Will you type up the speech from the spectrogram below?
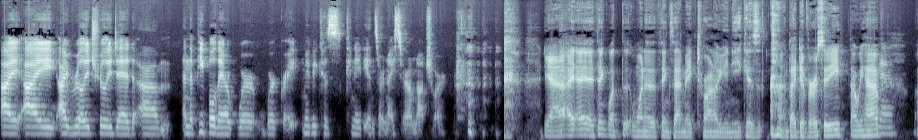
I I I really truly did. Um, and the people there were were great. Maybe because Canadians are nicer. I'm not sure. Yeah, I, I think what the, one of the things that make Toronto unique is the diversity that we have. Yeah. Uh,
